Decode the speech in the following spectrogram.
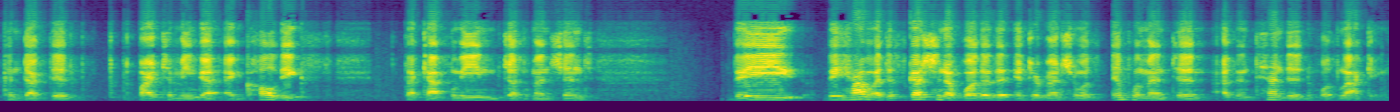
conducted by Tamminga and colleagues that Kathleen just mentioned, they, they have a discussion of whether the intervention was implemented as intended was lacking.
